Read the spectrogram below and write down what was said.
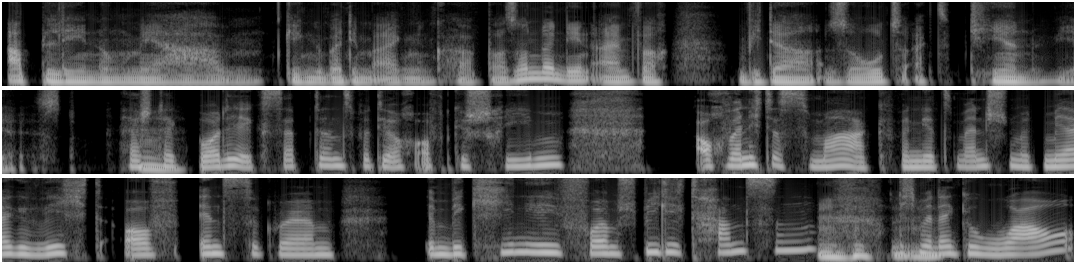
Ablehnung mehr haben gegenüber dem eigenen Körper, sondern den einfach wieder so zu akzeptieren, wie er ist. Hashtag Mhm. Body Acceptance wird ja auch oft geschrieben. Auch wenn ich das mag, wenn jetzt Menschen mit mehr Gewicht auf Instagram im Bikini vor dem Spiegel tanzen und ich mir denke, wow,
